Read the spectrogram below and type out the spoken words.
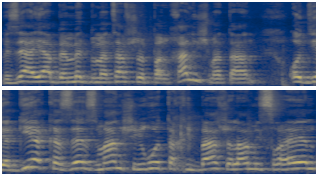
וזה היה באמת במצב של פרחה נשמתן, עוד יגיע כזה זמן שיראו את החיבה של עם ישראל,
